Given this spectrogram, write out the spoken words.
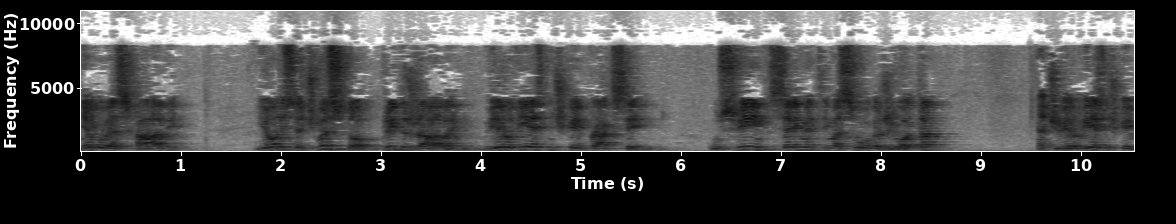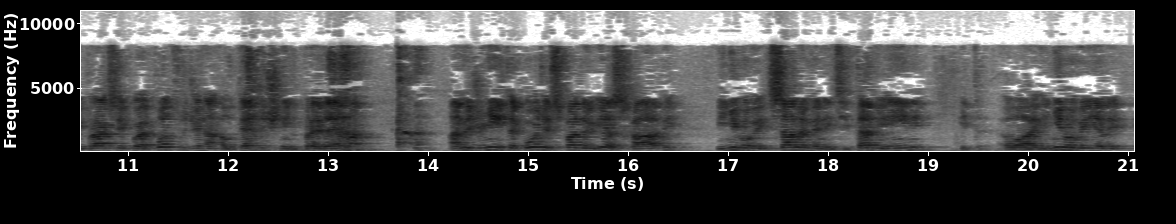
njegove ashabi, i oni se čvrsto pridržavaju vjerovjesničke prakse u svim segmentima svoga života, znači vjerovjesničke prakse koja je potvrđena autentičnim predajama, a među njih također spadaju i ashabi, i njihovi savremenici, tabiini, i, ovaj, i njihovi jeli,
